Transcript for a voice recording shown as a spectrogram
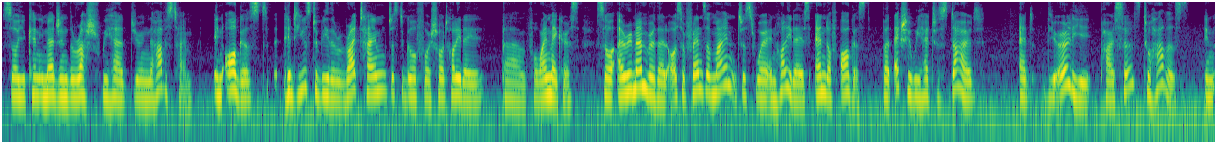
So you can imagine the rush we had during the harvest time. In August, it used to be the right time just to go for a short holiday um, for winemakers. So I remember that also friends of mine just were in holidays end of August. But actually, we had to start at the early parcels to harvest in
